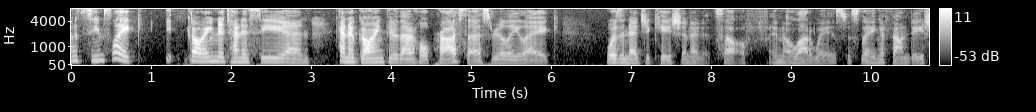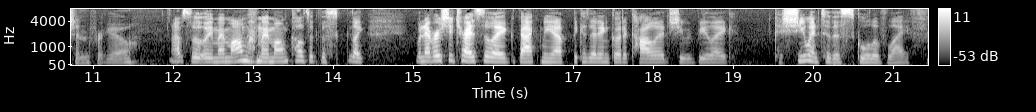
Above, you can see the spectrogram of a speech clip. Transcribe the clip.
It seems like going to Tennessee and kind of going through that whole process really like was an education in itself in a lot of ways, just laying a foundation for you. Absolutely. My mom my mom calls it the like whenever she tries to like back me up because I didn't go to college, she would be like cuz she went to the school of life.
